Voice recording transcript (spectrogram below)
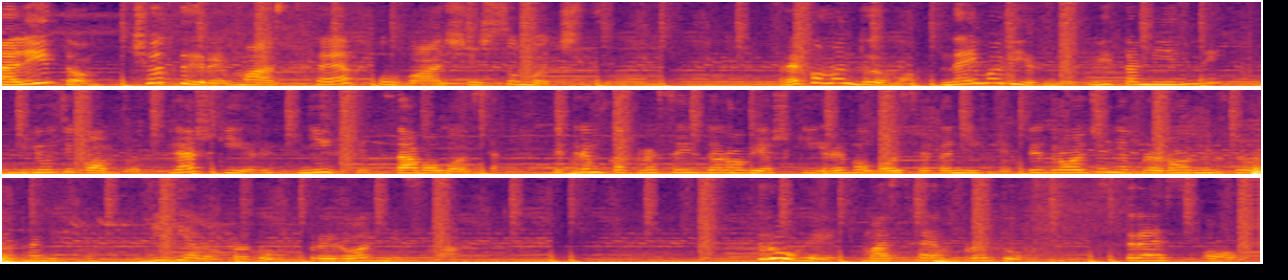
На літо 4 must have у вашій сумочці. Рекомендуємо неймовірний вітамінний б'юті комплекс для шкіри, нігтів та волосся. Підтримка краси і здоров'я шкіри, волосся та нігтів, відродження природних сил організму, дієвий продукт природний спа. Другий must-have продукт стрес оф.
